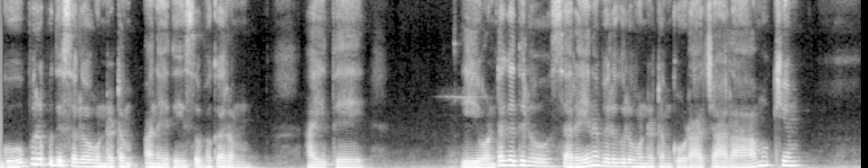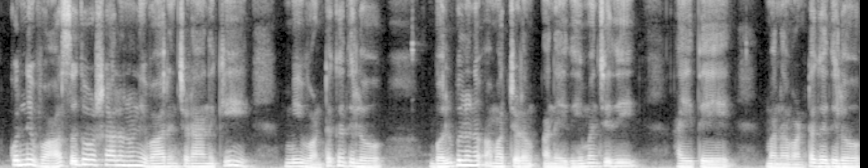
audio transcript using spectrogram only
గోపురపు దిశలో ఉండటం అనేది శుభకరం. అయితే ఈ వంటగదిలో సరైన వెలుగులు ఉండటం కూడా చాలా ముఖ్యం. కొన్ని వాస్తు దోషాలను నివారించడానికి మీ వంటగదిలో బల్బులను అమర్చడం అనేది మంచిది. అయితే మన వంటగదిలో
